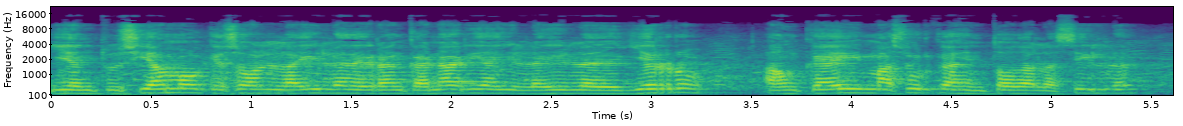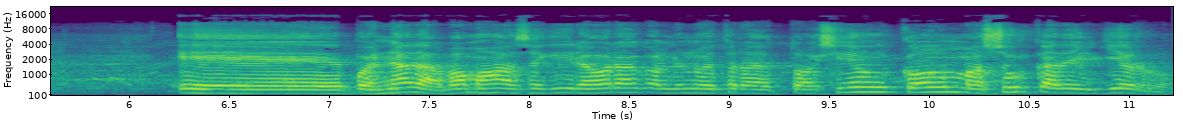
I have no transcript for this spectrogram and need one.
y entusiasmo, que son la isla de Gran Canaria y la isla del Hierro, aunque hay mazurcas en todas las islas. Eh, pues nada, vamos a seguir ahora con nuestra actuación con Mazurca del Hierro.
